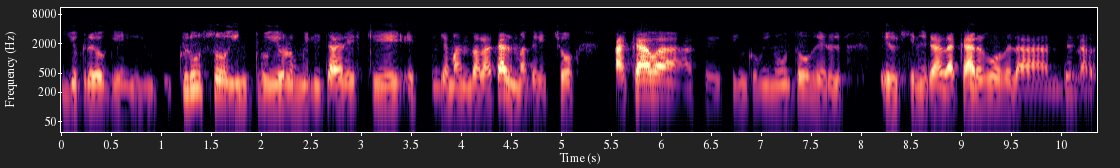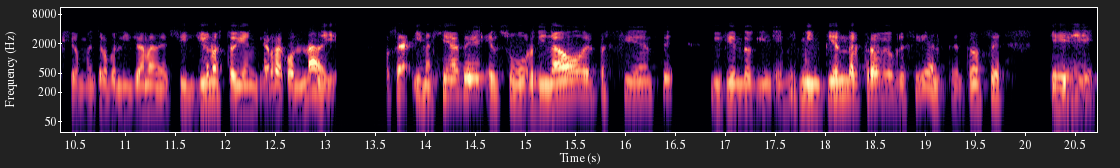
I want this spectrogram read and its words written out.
yo creo que incluso incluyó los militares que están llamando a la calma. De hecho, acaba hace cinco minutos el, general a cargo de la, de la región metropolitana de decir yo no estoy en guerra con nadie. O sea, imagínate el subordinado del presidente diciendo que desmintiendo al propio presidente. Entonces, eh,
